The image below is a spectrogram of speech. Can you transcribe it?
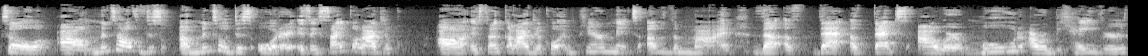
So, um, mental dis- uh, mental disorder is a psychological uh, a psychological impairment of the mind that uh, that affects our mood, our behaviors,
